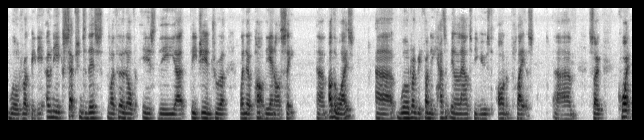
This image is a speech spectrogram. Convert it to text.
World Rugby. The only exception to this that I've heard of is the uh, Fijian Drua when they're part of the NRC. Um, otherwise, uh, World Rugby funding hasn't been allowed to be used on players. Um, so quite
